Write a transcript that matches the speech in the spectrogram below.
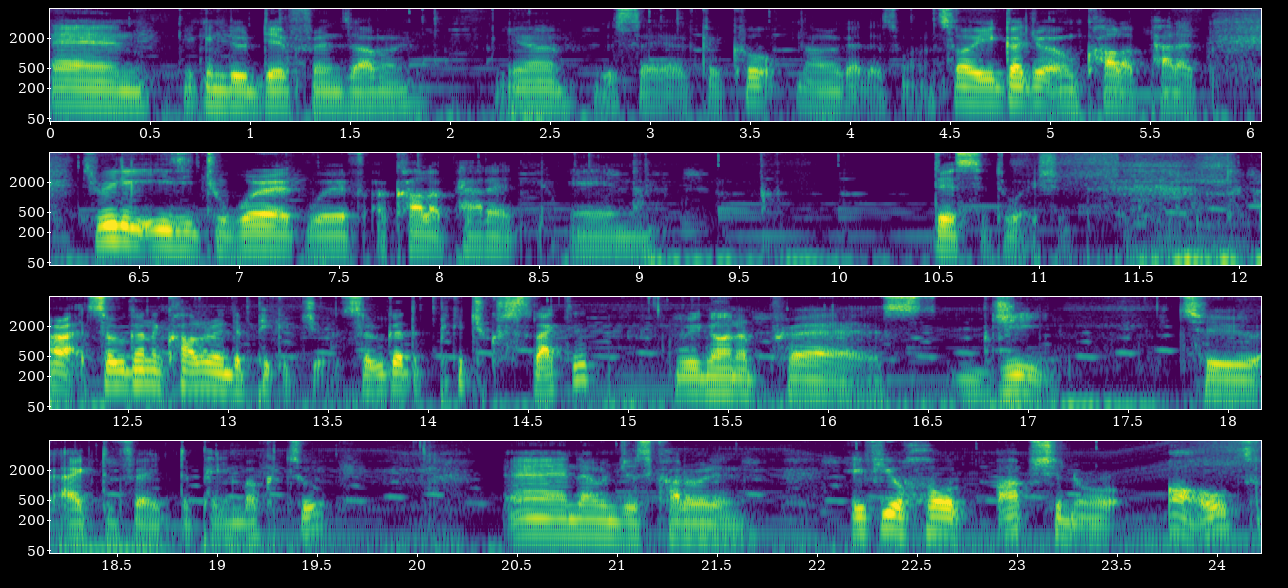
And you can do difference of them know just say okay cool now we got this one. So you got your own color palette. It's really easy to work with a color palette in this situation. All right so we're gonna color in the Pikachu. So we got the Pikachu selected. We're gonna press G to activate the paint bucket tool. And then we just color it in. If you hold option or alt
